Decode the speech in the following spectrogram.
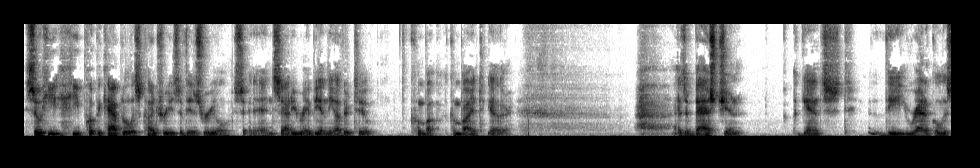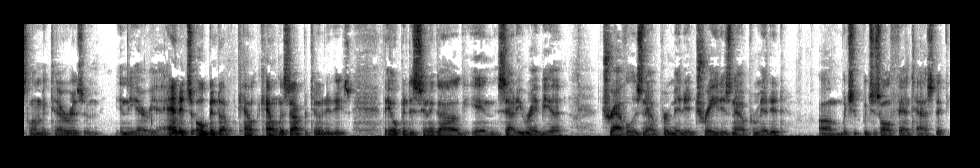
So he, he put the capitalist countries of Israel and Saudi Arabia and the other two combi- combined together as a bastion against the radical Islamic terrorism in the area. And it's opened up count- countless opportunities. They opened a synagogue in Saudi Arabia. Travel is now permitted. Trade is now permitted, um, which which is all fantastic.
